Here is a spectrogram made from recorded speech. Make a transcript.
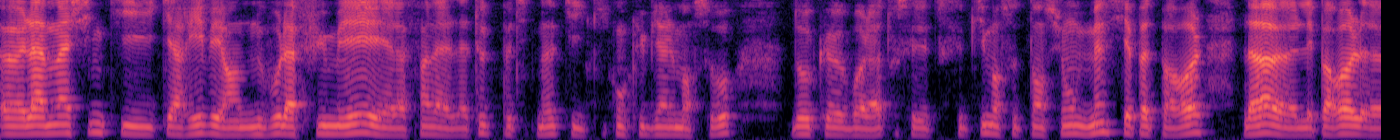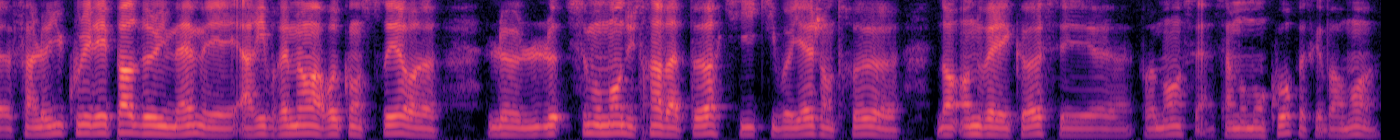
euh, la machine qui, qui arrive et à nouveau la fumée et à la fin la, toute petite note qui, qui conclut bien le morceau. Donc euh, voilà, tous ces, tous ces petits morceaux de tension, même s'il n'y a pas de paroles, là, les paroles, enfin le ukulélé parle de lui-même et arrive vraiment à reconstruire le, le, ce moment du train à vapeur qui, qui voyage entre en Nouvelle-Écosse et euh, vraiment c'est un moment court parce qu'apparemment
